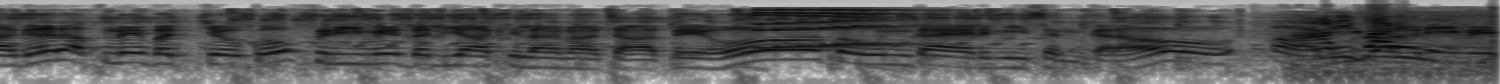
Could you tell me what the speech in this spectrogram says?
अगर अपने बच्चों को फ्री में दलिया खिलाना चाहते हो तो उनका एडमिशन कराओ। आड़ी बाड़ी में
